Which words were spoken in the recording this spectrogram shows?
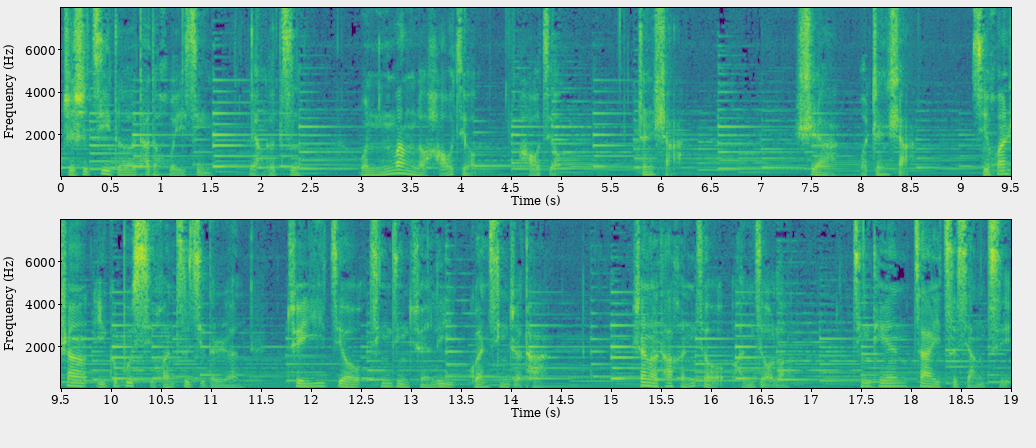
只是记得他的回信两个字，我凝望了好久好久，真傻。是啊，我真傻，喜欢上一个不喜欢自己的人，却依旧倾尽全力关心着他。删了他很久很久了，今天再一次想起，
